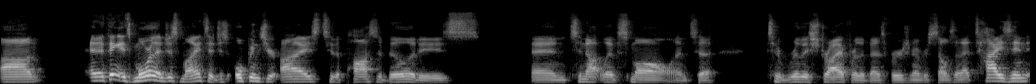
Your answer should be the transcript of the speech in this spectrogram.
Um, and I think it's more than just mindset, it just opens your eyes to the possibilities and to not live small and to to really strive for the best version of ourselves. And that ties in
